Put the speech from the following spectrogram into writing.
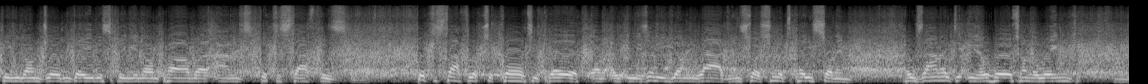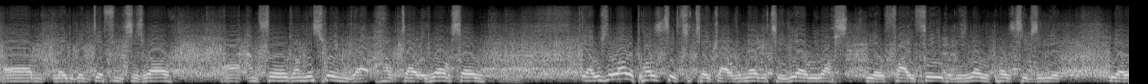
bringing on Jordan Davies, bringing on Palmer, and Bickerstaff is. Bickerstaff looks a quality player. Um, he's only a young lad, and he's got so much pace on him. Hosanna, you know, hurt on the wing, um, made a big difference as well. Uh, and Ford on this wing helped out as well. So yeah, there's a lot of positives to take out of the negative. Yeah, we lost, you know, 5-3, but there's a lot of positives in the, you know,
